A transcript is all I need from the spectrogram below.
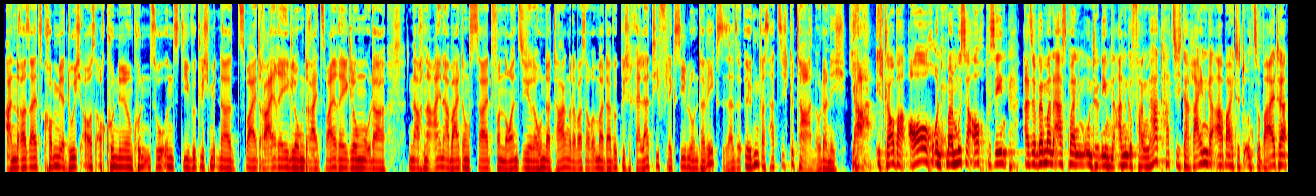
Andererseits kommen ja durchaus auch Kundinnen und Kunden zu uns, die wirklich mit einer 2-3-Regelung, 3-2-Regelung oder nach einer Einarbeitungszeit von 90 oder 100 Tagen oder was auch immer da wirklich relativ flexibel unterwegs ist. Also irgendwas hat sich getan, oder nicht? Ja, ich glaube auch. Und man muss ja auch sehen, also wenn man erstmal im Unternehmen angefangen hat, hat sich da reingearbeitet und so weiter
